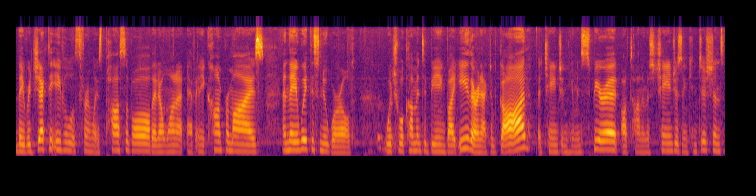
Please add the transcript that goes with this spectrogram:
They reject the evil as firmly as possible. They don't want to have any compromise, and they await this new world which will come into being by either an act of God, a change in human spirit, autonomous changes in conditions,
